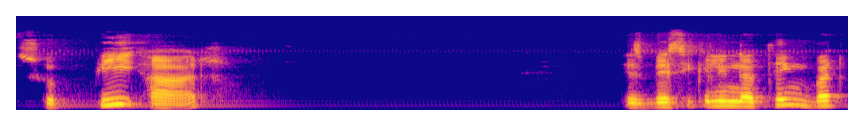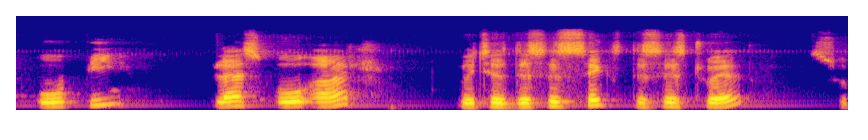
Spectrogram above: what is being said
So PR is basically nothing but OP plus OR which is this is 6 this is 12 so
